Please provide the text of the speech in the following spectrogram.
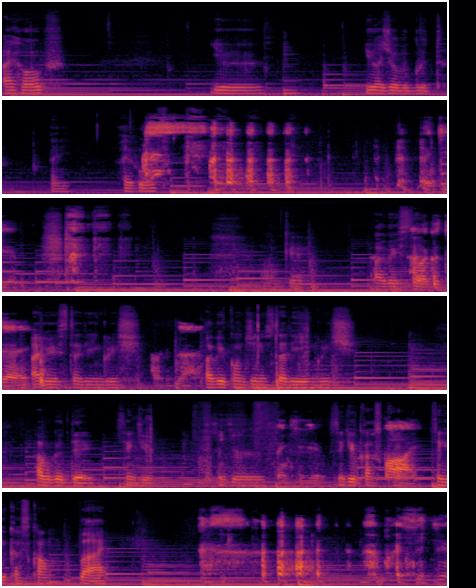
I hope you your job good. I hope. Thank you. okay. I will Have a study. good day. I will study English. Have a good day. I will continue study English. Have a good day. Thank you. Thank you. Thank you. Thank you, Cascon. Bye. Thank you, Cascon. Bye. why did you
